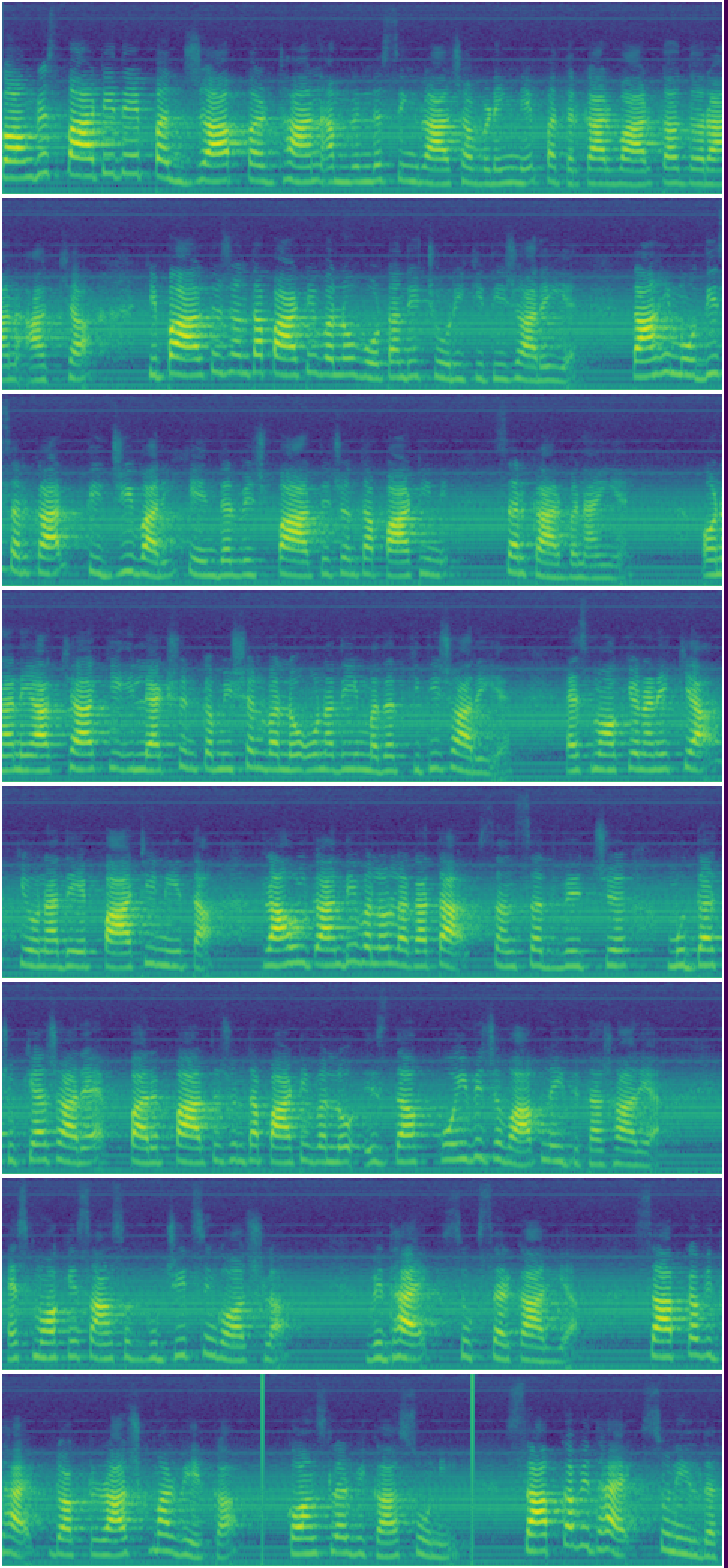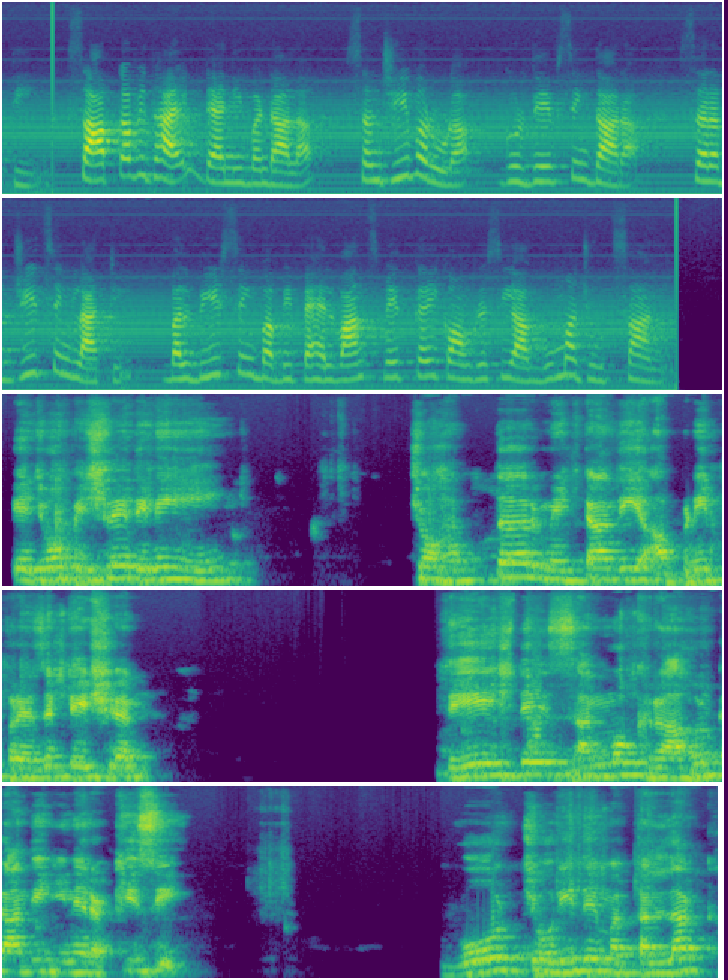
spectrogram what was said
Congress party ਦੇ ਪੰਜਾਬ ਪ੍ਰਧਾਨ ਅਮਰਿੰਦਰ ਸਿੰਘ ਰਾਜਾ ਵੜਿੰਗ ਨੇ ਪੱਤਰਕਾਰ ਵਾਰਤਾ ਦੌਰਾਨ ਆਖਿਆ ਕਿ ਭਾਰਤੀ ਜਨਤਾ ਪਾਰਟੀ ਵੱਲੋਂ ਵੋਟਾਂ ਦੀ ਚੋਰੀ ਕੀਤੀ ਜਾ ਰਹੀ ਹੈ। ਤਾਂ ਹੀ ਮੋਦੀ ਸਰਕਾਰ ਤੀਜੀ ਵਾਰੀ ਕੇਂਦਰ ਵਿੱਚ ਭਾਰਤੀ ਜਨਤਾ ਪਾਰਟੀ ਨੇ ਸਰਕਾਰ ਬਣਾਈ ਹੈ। ਉਹਨਾਂ ਨੇ ਆਖਿਆ ਕਿ ਇਲੈਕਸ਼ਨ ਕਮਿਸ਼ਨ ਵੱਲੋਂ ਉਹਨਾਂ ਦੀ ਮਦਦ ਕੀਤੀ ਜਾ ਰਹੀ ਹੈ। ਇਸ ਮੌਕੇ ਉਹਨਾਂ ਨੇ ਕਿਹਾ ਕਿ ਉਹਨਾਂ ਦੇ ਪਾਰਟੀ ਨੇਤਾ ਰਾਹੁਲ ਗਾਂਧੀ ਵੱਲੋਂ ਲਗਾਤਾਰ ਸੰਸਦ ਵਿੱਚ ਮੁੱਦਾ ਚੁੱਕਿਆ ਜਾ ਰਿਹਾ ਹੈ, ਪਰ ਭਾਰਤੀ ਜਨਤਾ ਪਾਰਟੀ ਵੱਲੋਂ ਇਸ ਦਾ ਕੋਈ ਵੀ ਜਵਾਬ ਨਹੀਂ ਦਿੱਤਾ ਜਾ ਰਿਹਾ। ਇਸ ਮੌਕੇ ਸਾਂਸਦ ਗੁਰਜੀਤ ਸਿੰਘ ਔਜਲਾ, ਵਿਧਾਇਕ ਸੁਖ ਸਰਕਾਰੀਆ, ਸਾਬਕਾ ਵਿਧਾਇਕ ਡਾਕਟਰ ਰਾਜਕੁਮਾਰ ਵੇਰਕਾ, ਕੌਂਸਲਰ ਵਿਕਾਸ ਸੋਨੀ, ਸਾਬਕਾ ਵਿਧਾਇਕ ਸੁਨੀਲ ਦੱਤੀ, ਸਾਬਕਾ ਵਿਧਾਇਕ ਡੈਨੀ ਬੰਡਾਲਾ, ਸੰਜੀਵ ਅਰੋੜਾ, ਗੁਰਦੇਵ ਸਿੰਘ ਦਾਰਾ, ਸਰਬਜੀਤ ਸਿੰਘ ਲਾਟੀ ਬਲਬੀਰ ਸਿੰਘ ਬੱਬੀ ਪਹਿਲਵਾਨ ਸਮੇਤ ਕਈ ਕਾਂਗਰਸੀ ਆਗੂ ਮੌਜੂਦ ਸਨ। ਕਿ ਜੋ ਪਿਛਲੇ ਦਿਨੀ 74 ਮਿੰਟਾਂ ਦੀ ਆਪਣੀ ਪ੍ਰੈਜੈਂਟੇਸ਼ਨ ਦੇਸ਼ ਦੇ ਸਨਮੁਖ ਰਾਹੁਲ ਗਾਂਧੀ ਜੀ ਨੇ ਰੱਖੀ ਸੀ। ਵੋਟ ਚੋਰੀ ਦੇ ਮਤਲਕ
